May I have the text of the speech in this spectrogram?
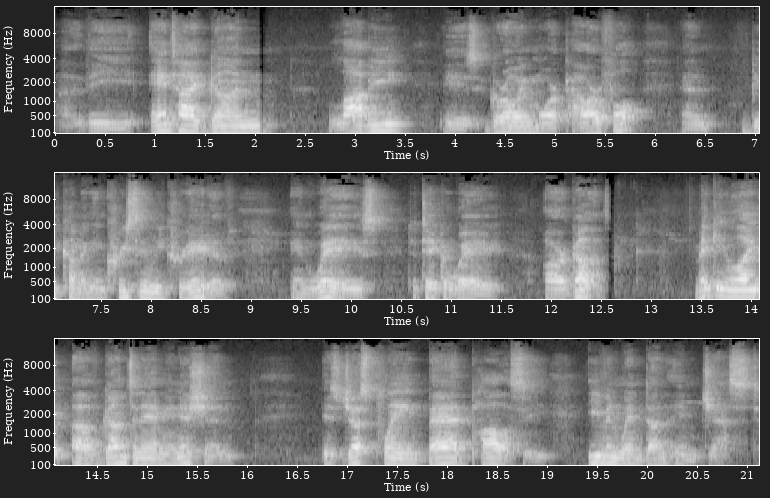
Uh, the anti-gun lobby is growing more powerful and becoming increasingly creative in ways to take away our guns. Making light of guns and ammunition is just plain bad policy, even when done in jest.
